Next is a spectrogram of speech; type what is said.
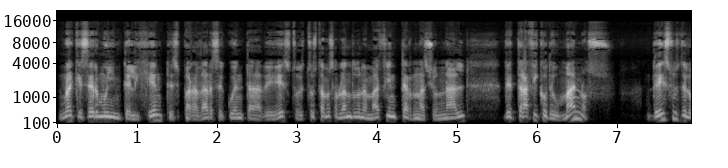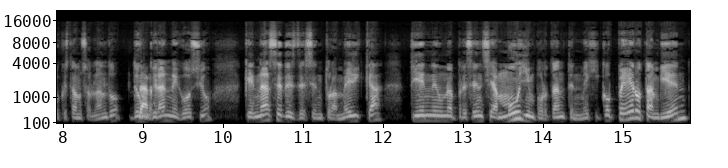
no hay que ser muy inteligentes para darse cuenta de esto. Esto estamos hablando de una mafia internacional de tráfico de humanos. De eso es de lo que estamos hablando, de un gran negocio que nace desde Centroamérica, tiene una presencia muy importante en México, pero también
